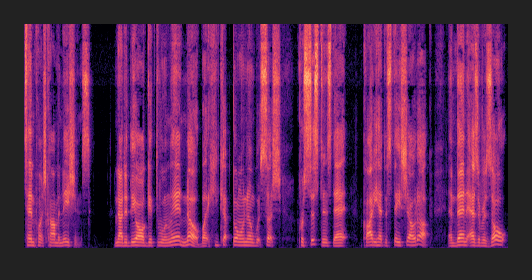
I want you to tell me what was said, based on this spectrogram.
ten punch combinations. Now, did they all get through and land? No, but he kept throwing them with such persistence that Clottey had to stay shelled up. And then as a result,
